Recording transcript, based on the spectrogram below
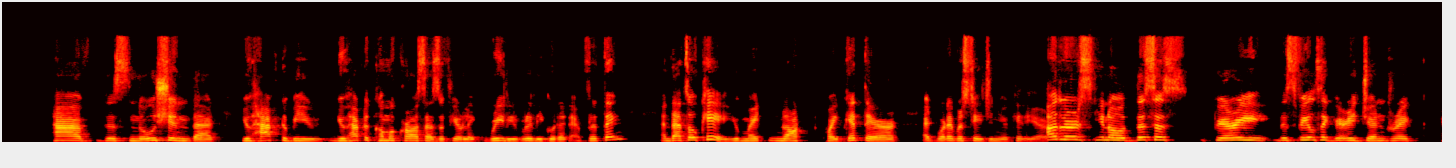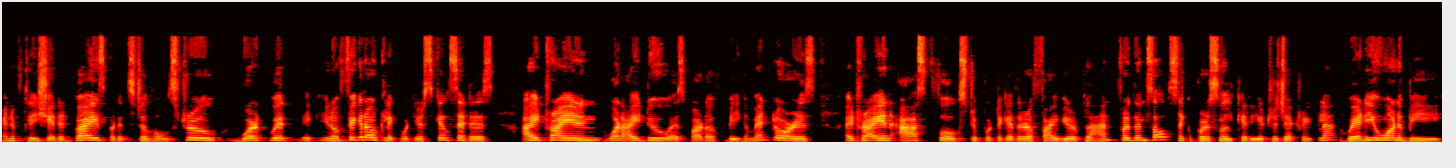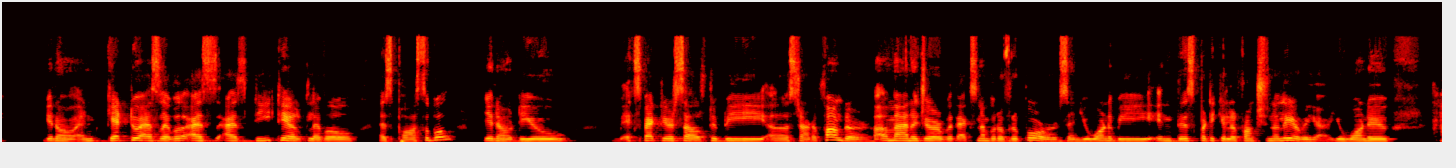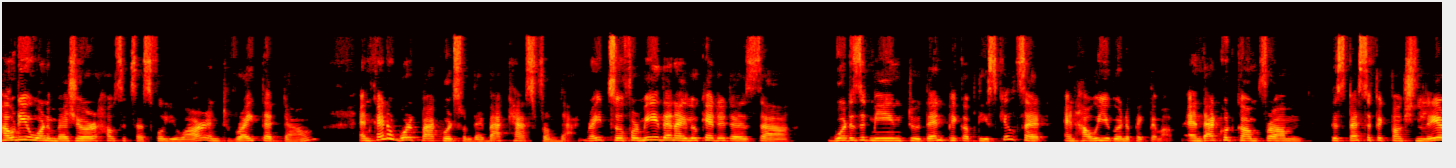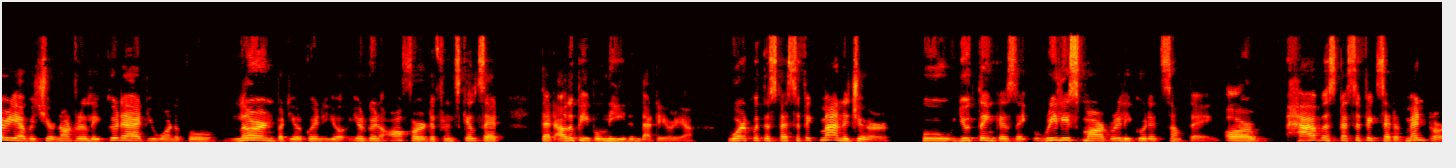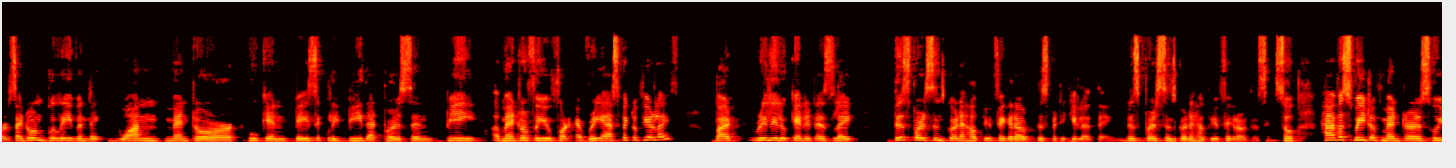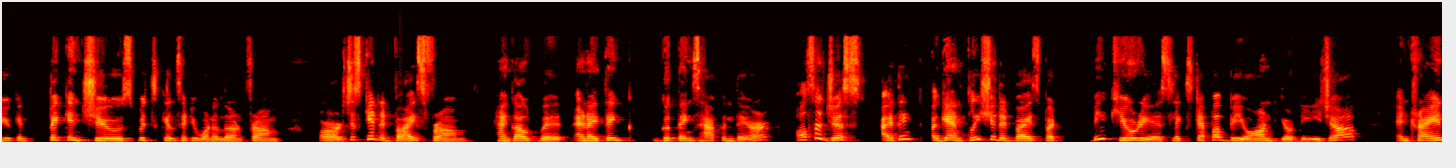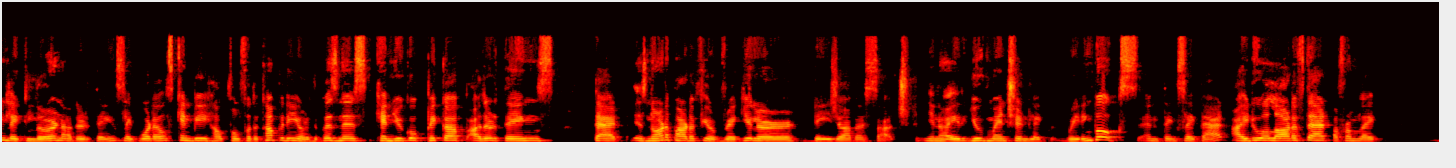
have this notion that you have to be, you have to come across as if you're like really, really good at everything. And that's okay. You might not quite get there at whatever stage in your career. Others, you know, this is very, this feels like very generic kind of cliched advice, but it still holds true. Work with, like, you know, figure out like what your skill set is. I try and what I do as part of being a mentor is I try and ask folks to put together a five year plan for themselves, like a personal career trajectory plan. Where do you want to be? You know, and get to as level as as detailed level as possible. You know, do you expect yourself to be a startup founder, a manager with X number of reports, and you want to be in this particular functional area. You want to, how do you want to measure how successful you are and write that down and kind of work backwards from there, backcast from that, right? So for me, then I look at it as, uh, what does it mean to then pick up these skill set and how are you going to pick them up? And that could come from the specific functional area which you're not really good at you want to go learn but you're going to you're, you're going to offer a different skill set that other people need in that area work with a specific manager who you think is like really smart, really good at something, or have a specific set of mentors. I don't believe in like one mentor who can basically be that person, be a mentor for you for every aspect of your life, but really look at it as like, this person's going to help you figure out this particular thing. This person's going to help you figure out this thing. So have a suite of mentors who you can pick and choose which skill set you want to learn from, or just get advice from, hang out with. And I think good things happen there also just i think again cliched advice but be curious like step up beyond your day job and try and like learn other things. Like what else can be helpful for the company or the business? Can you go pick up other things that is not a part of your regular day job as such? You know you mentioned like reading books and things like that. I do a lot of that from like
